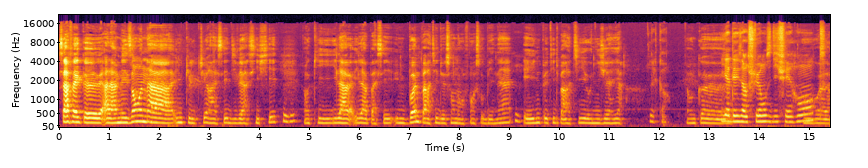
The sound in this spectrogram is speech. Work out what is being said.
ça fait que à la maison, on a une culture assez diversifiée. Mhm. Donc, il, il a, il a passé une bonne partie de son enfance au Bénin Mhm. et une petite partie au Nigeria. D'accord. Donc, euh, Il y a des influences différentes, Voilà.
